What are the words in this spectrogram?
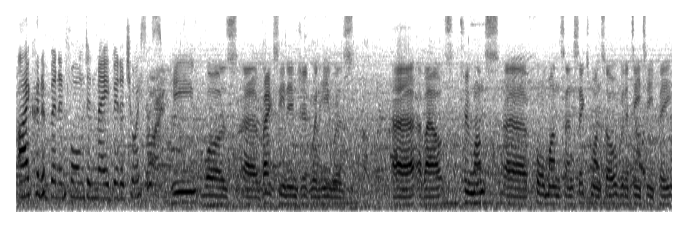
I could have been informed and made better choices. He was uh, vaccine injured when he was uh, about two months, uh, four months and six months old with a DTP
